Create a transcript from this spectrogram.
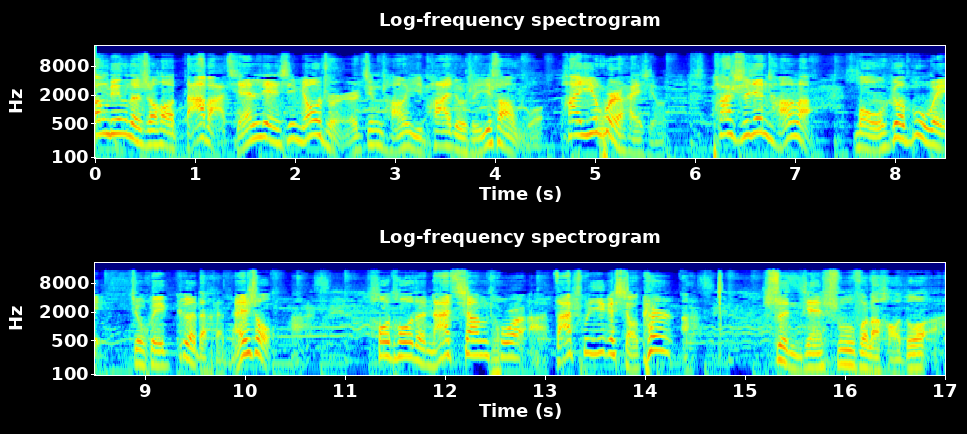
当兵的时候，打靶前练习瞄准，经常一趴就是一上午。趴一会儿还行，趴时间长了，某个部位就会硌得很难受啊。偷偷的拿枪托啊，砸出一个小坑啊，瞬间舒服了好多啊。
